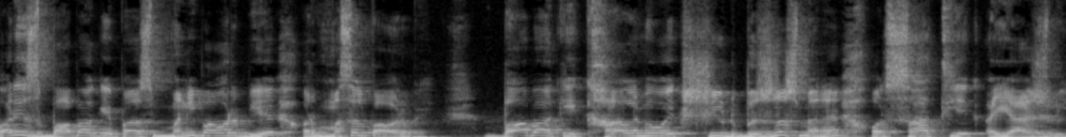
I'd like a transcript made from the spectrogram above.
और इस बाबा के पास मनी पावर भी है और मसल पावर भी। बाबा की खाल में वो एक शीड बिजनेसमैन है और साथ ही एक अयाज भी।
